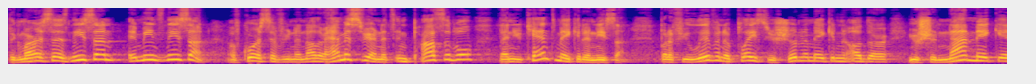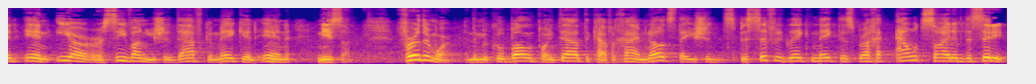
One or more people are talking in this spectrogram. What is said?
the Gemara says Nisan, it means Nisan. Of course, if in another hemisphere and it's impossible, then you can't make it in Nisan. But if you live in a place, you shouldn't make it in Adar, you should not make it in Iyar or Sivan, you should dafka make it in Nisan. Furthermore, and the Mekubalim point out, the Kaf HaChaim notes that you should specifically make this bracha outside of the city.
